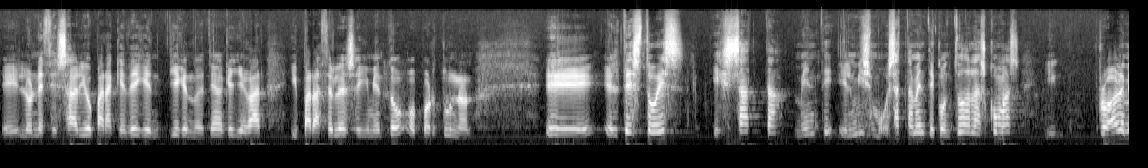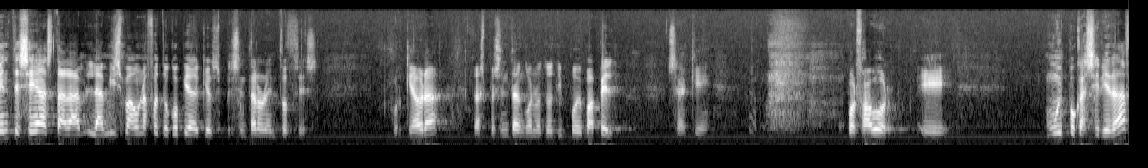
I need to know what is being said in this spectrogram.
eh, lo necesario para que lleguen, donde tengan que llegar y para hacerle el seguimiento oportuno. Eh, el texto es exactamente el mismo, exactamente con todas las comas y probablemente sea hasta la, misma una fotocopia de que se presentaron entonces, porque ahora las presentan con otro tipo de papel. O sea que, por favor, eh, muy poca seriedad.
